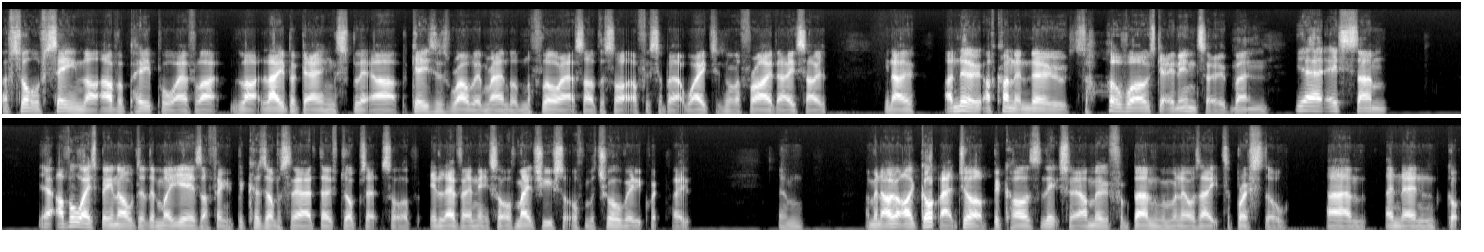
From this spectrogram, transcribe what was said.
I've sort of seen like other people have like like labour gangs split up, geezers rolling around on the floor outside the site office about wages on a Friday. So, you know, I knew I kind of knew sort of what I was getting into. But mm. yeah, it's um, yeah, I've always been older than my years. I think because obviously I had those jobs at sort of eleven. It sort of makes you sort of mature really quickly. And I mean, I, I got that job because literally I moved from Birmingham when I was eight to Bristol um, and then got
